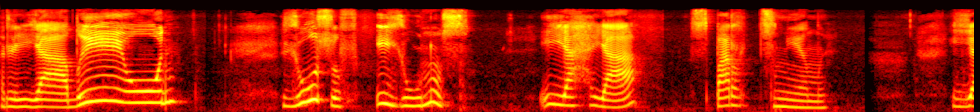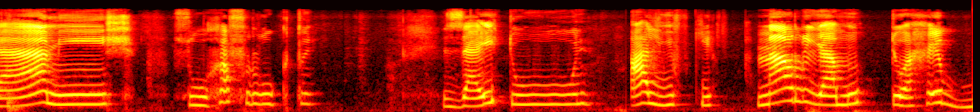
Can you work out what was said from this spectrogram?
рядын. Юсуф и Юнус и Яхья спортсмены. Ямиш. сухофрукты. Зайтун оливки. Марьяму تحب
